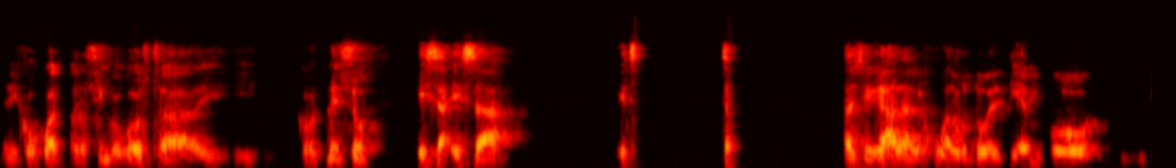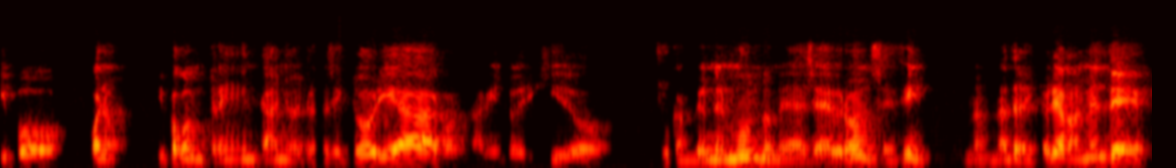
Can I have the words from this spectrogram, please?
me dijo cuatro o cinco cosas y, con eso, esa, esa, llegada al jugador todo el tiempo, un tipo, bueno, tipo con 30 años de trayectoria, con habiendo dirigido su campeón del mundo, medalla de bronce, en fin, una, trayectoria realmente,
